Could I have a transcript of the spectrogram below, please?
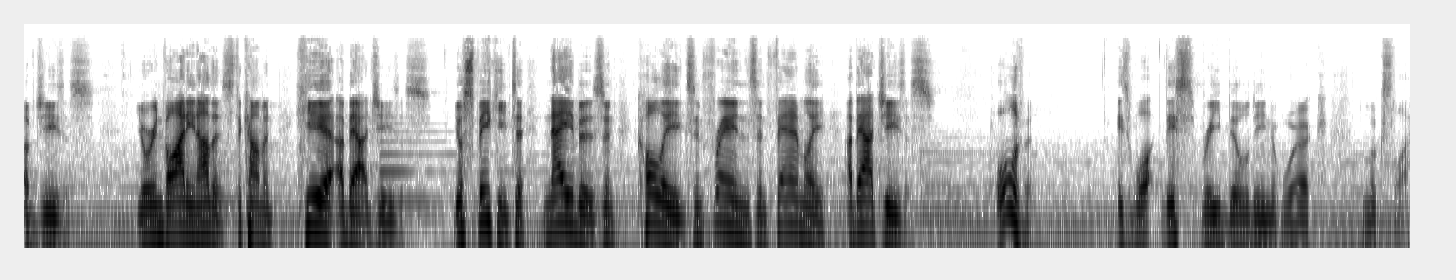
of Jesus, you're inviting others to come and hear about Jesus. You're speaking to neighbors and colleagues and friends and family about Jesus. All of it is what this rebuilding work looks like.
